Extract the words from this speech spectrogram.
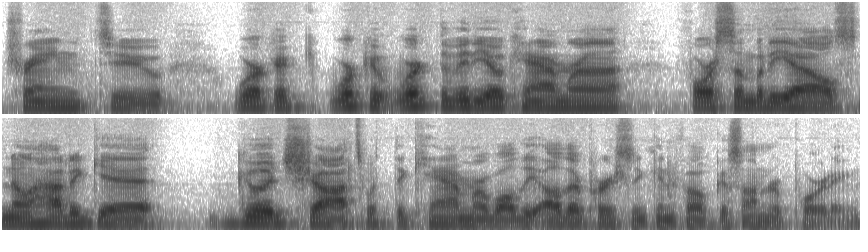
trained to work a, work a, work the video camera for somebody else, know how to get good shots with the camera while the other person can focus on reporting.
